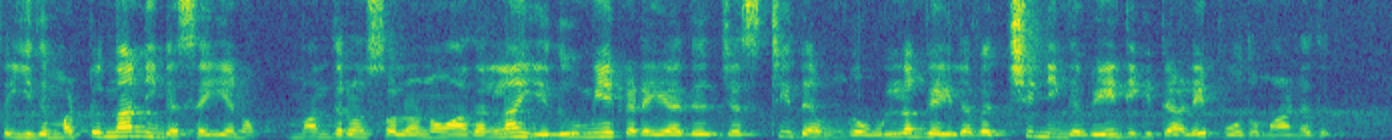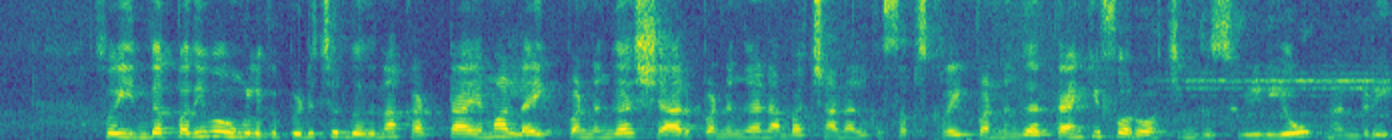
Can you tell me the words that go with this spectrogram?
ஸோ இது மட்டும்தான் நீங்கள் செய்யணும். மந்திரம் சொல்லணும் அதெல்லாம் எதுவுமே கிடையாது. ஜஸ்ட் இதை உங்கள் உள்ளங்கையில் வச்சு நீங்கள் வேண்டிக்கிட்டாலே போதுமானது. ஸோ இந்த பதிவு உங்களுக்கு பிடிச்சிருந்ததுன்னா கட்டாயமாக லைக் பண்ணுங்கள் ஷேர் பண்ணுங்கள் நம்ம சேனலுக்கு சப்ஸ்கிரைப் பண்ணுங்கள் தேங்க்யூ ஃபார் வாட்சிங் திஸ் வீடியோ நன்றி.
